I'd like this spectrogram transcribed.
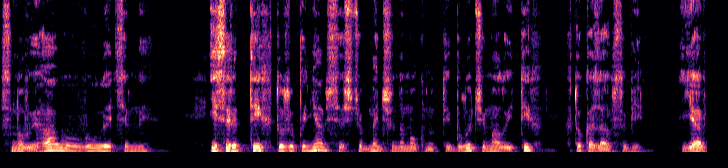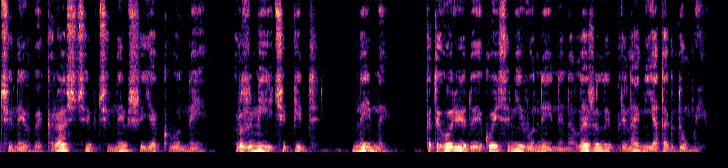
сновигав вулицями, і серед тих, хто зупинявся, щоб менше намокнути, було чимало й тих, хто казав собі Я вчинив би краще, вчинивши, як вони, розуміючи під ними категорію, до якої самі вони не належали, принаймні я так думаю.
